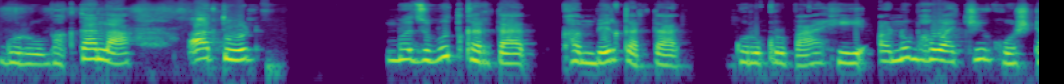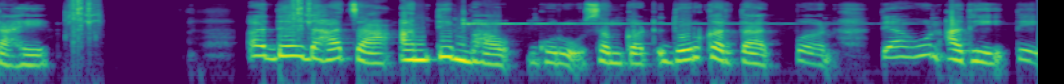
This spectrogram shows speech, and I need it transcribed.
गुरु भक्ताला आतून मजबूत करतात खंबीर करतात. गुरुकृपा ही अनुभवाची गोष्ट आहे. अध्याय दहाचा अंतिम भाव गुरु संकट दूर करतात पण त्याहून आधी ते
